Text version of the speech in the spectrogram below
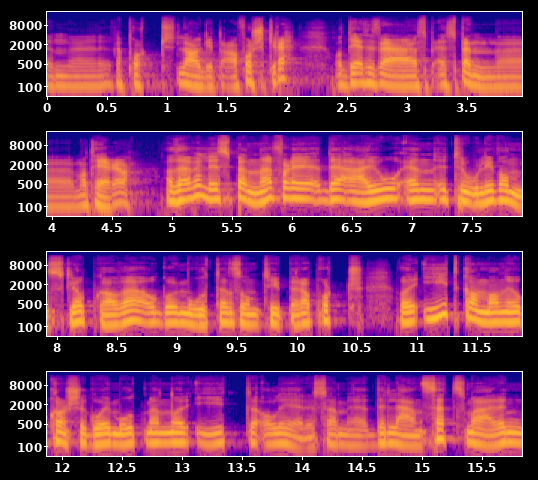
en eh, rapport laget av forskere. Og det syns jeg er sp- spennende materie. da. Ja, Det er veldig spennende, for det er jo en utrolig vanskelig oppgave å gå imot en sånn type rapport. For EAT kan man jo kanskje gå imot, men når EAT allierer seg med The Lancet, som er en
